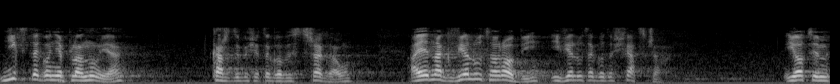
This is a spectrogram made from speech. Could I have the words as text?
Nikt tego nie planuje, każdy by się tego wystrzegał, a jednak wielu to robi i wielu tego doświadcza. I o tym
